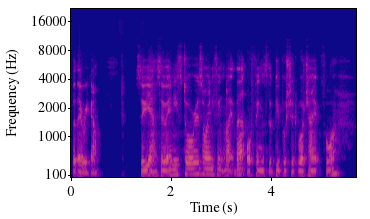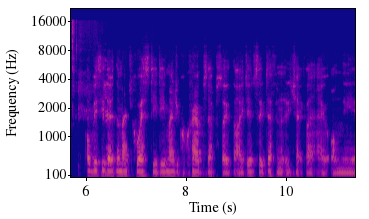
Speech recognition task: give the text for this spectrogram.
But there we go. So yeah, so any stories or anything like that, or things that people should watch out for? Obviously, Yeah. there's the magical STD, magical crabs episode that I did, so definitely check that out on the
